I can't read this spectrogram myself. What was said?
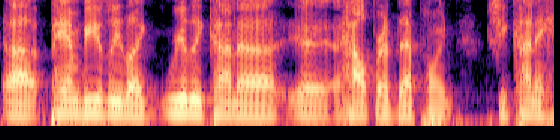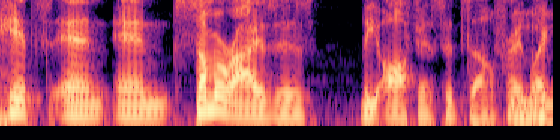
Uh, Pam Beesly like really kind of uh, help her at that point. She kind of hits and and summarizes the office itself, right? Like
